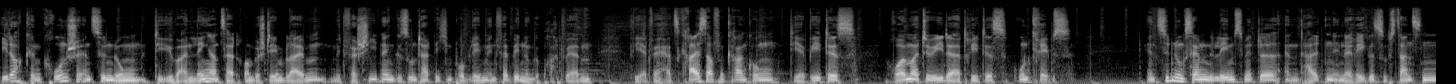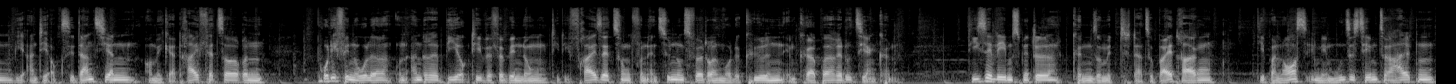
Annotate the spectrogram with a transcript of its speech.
Jedoch können chronische Entzündungen, die über einen längeren Zeitraum bestehen bleiben, mit verschiedenen gesundheitlichen Problemen in Verbindung gebracht werden, wie etwa Herz-Kreislauf-Erkrankungen, Diabetes, rheumatoide Arthritis und Krebs. Entzündungshemmende Lebensmittel enthalten in der Regel Substanzen wie Antioxidantien, Omega-3-Fettsäuren, Polyphenole und andere bioaktive Verbindungen, die die Freisetzung von entzündungsfördernden Molekülen im Körper reduzieren können. Diese Lebensmittel können somit dazu beitragen, die Balance im Immunsystem zu erhalten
